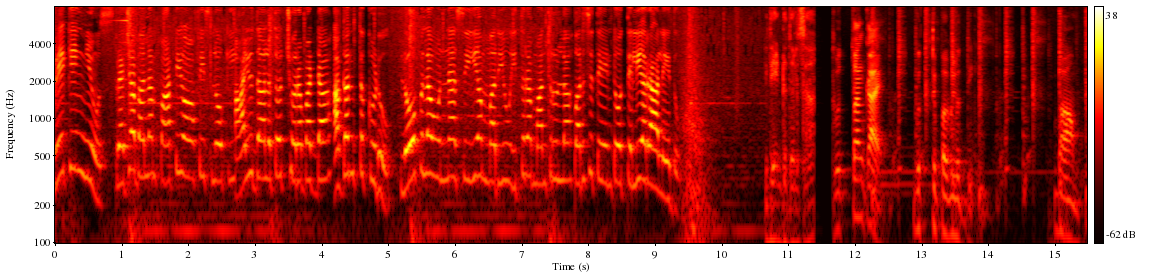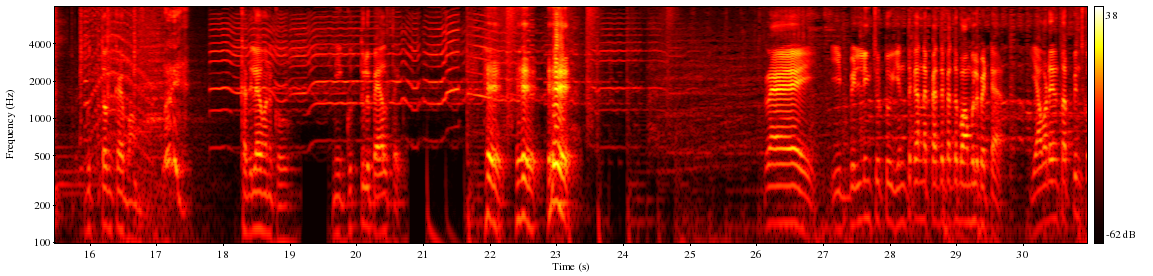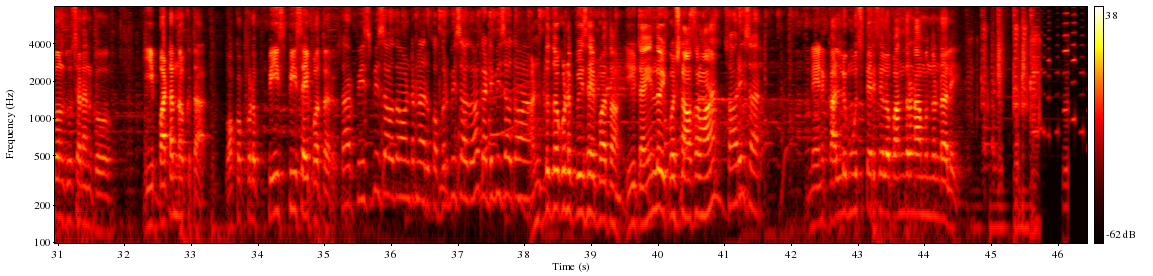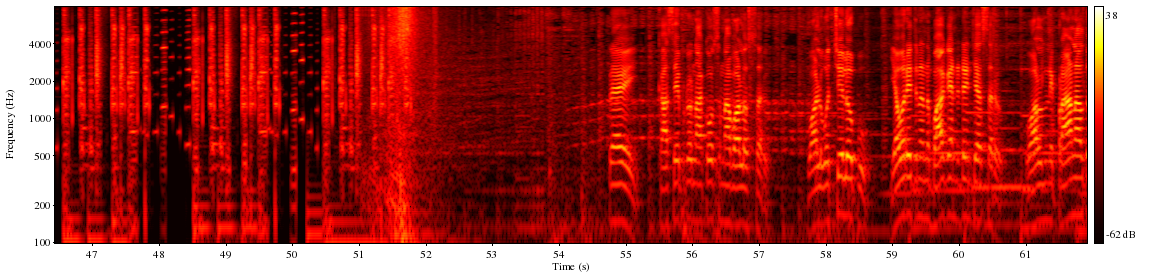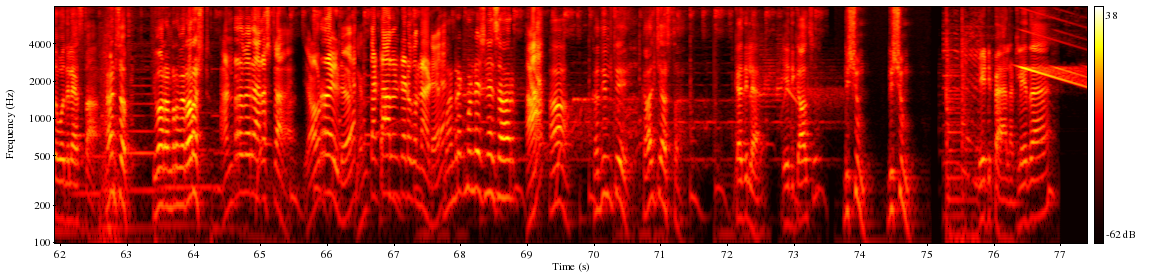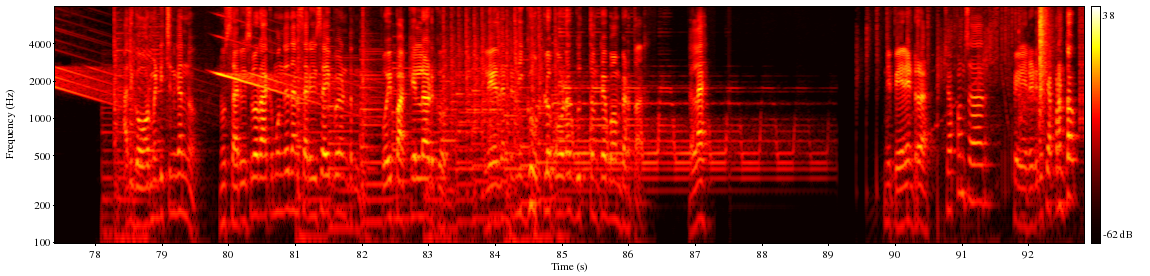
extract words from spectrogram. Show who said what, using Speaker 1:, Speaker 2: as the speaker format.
Speaker 1: Breaking news. ప్రజాబలం party ఆఫీస్లోకి ఆయుధాలతో చొరబడ్డ అగంతకుడు. లోపల ఉన్న సీఎం మరియు ఇతర మంత్రుల పరిస్థితి ఏంటో తెలియరాలేదు.
Speaker 2: ఇదేంటో తెలుసా?
Speaker 3: గుత్తంకాయ్.
Speaker 2: గుత్తి పగులుద్ది. బామ్. గుత్తొంకాయ బామ్. కదిలేవనుకో నీ గుత్తులు పేలుతాయి. హే, హే, హే. రేయ్. ఈ బిల్డింగ్ చుట్టూ ఇంతకన్నా పెద్ద పెద్ద బాంబులు పెట్టా. ఎవడైనా తప్పించుకోవాలని చూశాడనుకో ఈ బటన్ నొక్కుతా. ఒక్కొక్కడు పీస్ పీస్ అయిపోతారు.
Speaker 4: సార్ పీస్ పీస్ అవుతాం అంటున్నారు. కొబ్బరి పీస్ అవుతామా? గడ్డి పీస్ అవుతామా?
Speaker 3: అంట్లుతో కూడా పీస్ అయిపోతాం. ఈ టైంలో ఈ క్వశ్చన్ అవసరమా?
Speaker 4: Sorry sir.
Speaker 2: నేను కళ్ళు మూసి తెరిసేలోపు అందరూ నా ముందు ఉండాలి. రేయ్ కాసేపట్లో నా కోసం నా వాళ్ళు వస్తారు. వాళ్ళు వచ్చేలోపు ఎవరైతే నన్ను బాగా ఎంటర్టైన్ చేస్తారో వాళ్ళని ప్రాణాలతో వదిలేస్తా.
Speaker 5: Hands up you are under where arrest
Speaker 6: underwear అరెస్టా ఎవడ్రాయుడు ఎంత టాలెంటెడ్ ఉన్నాడు
Speaker 4: మన రికమెండేషనే సార్?
Speaker 6: ఆ?
Speaker 4: ఆ,
Speaker 5: కదిలితే కాల్ చేస్తా.
Speaker 2: కదిలా? ఏది కాల్సు?
Speaker 5: డిషుమ్ డిషుమ్.
Speaker 2: ఏటి పేలట్లేదా? అది గవర్నమెంట్ ఇచ్చిన కన్ను నువ్వు సర్వీస్లో రాకముందే దాని సర్వీస్ అయిపోయి ఉంటుంది. పోయి పక్కెళ్ళి ఆడుకో. లేదంటే నీ గూట్లో కూడా గుత్తంకాయ బాంబు పెడతా. ఎలా? నీ పేరేంట్రా?
Speaker 5: చెప్పండి సార్.
Speaker 2: పేరు అడిగితే చెప్పనంటావు?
